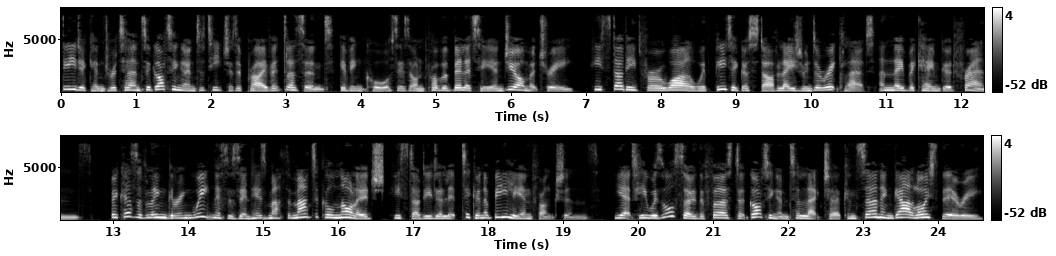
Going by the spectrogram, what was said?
Dedekind returned to Göttingen to teach as a private docent, giving courses on probability and geometry. He studied for a while with Peter Gustav Lejeune Dirichlet, and they became good friends. Because of lingering weaknesses in his mathematical knowledge, he studied elliptic and abelian functions. Yet he was also the first at Göttingen to lecture concerning Galois theory.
